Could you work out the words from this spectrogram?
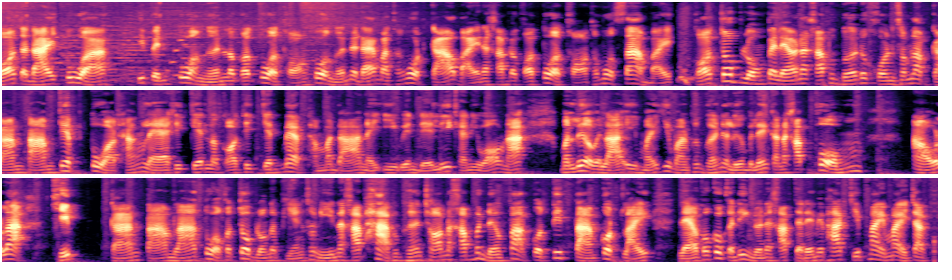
ก็จะได้ตัวที่เป็นตัวเงินแล้วก็ตัวทองตัวเงินเนี่ยได้มาทั้งหมด9ใบนะครับแล้วก็ตัวทองทั้งหมด3ใบก็จบลงไปแล้วนะครับเพื่อนๆทุกคนสำหรับการตามเก็บตัวทั้งแหล่ทิเก็ตแล้วก็ทิเก็ตแบบธรรมดาในอีเวนต์เดลี่แคนิวัลนะ มันเลือกเวลาอีกไหมกี่วันเพื่อนๆอย่าลืมไปเล่นกันนะครับผมเอาล่ะ คลิป การตามล้าตัวก็จบลงแต่เพียงเท่านี้นะครับ หากเพื่อนๆชอบนะครับเหมือนเดิมฝากกดติดตามกดไลค์แล้วก็กดกระดิ่งด้วยนะครับ จะได้ไม่พลาดคลิปใหม่ๆจากผ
